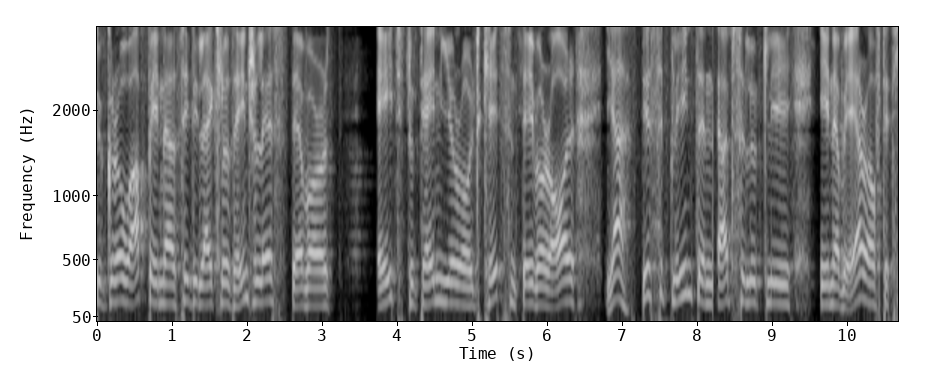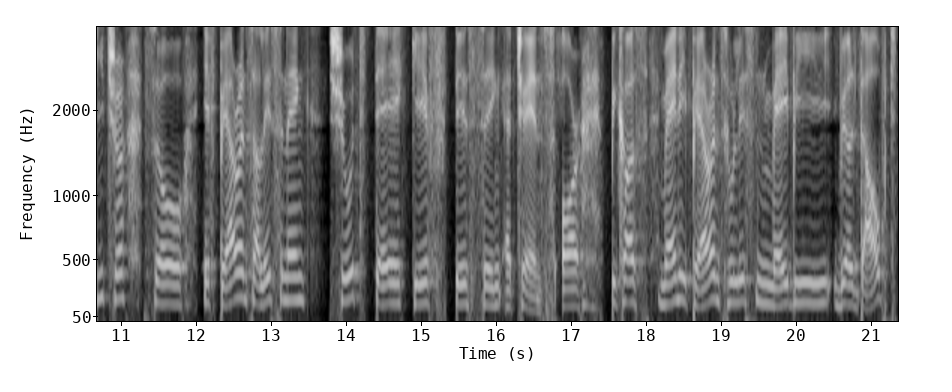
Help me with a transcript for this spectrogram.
to grow up in a city like Los Angeles. There were eight to ten year old kids and they were all yeah disciplined and absolutely in aware of the teacher so if parents are listening should they give this thing a chance? Or because many parents who listen maybe will doubt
